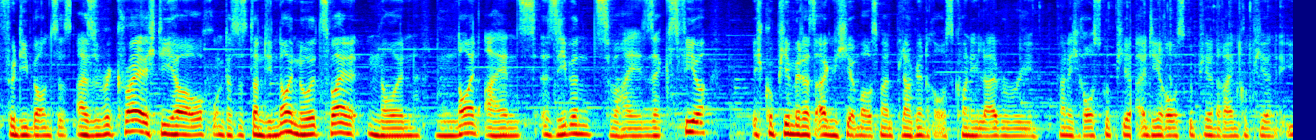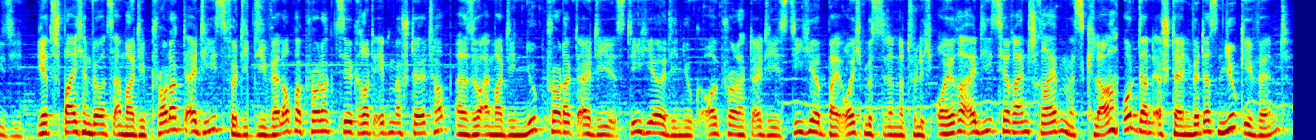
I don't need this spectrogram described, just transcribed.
für Debounces. Also require ich die hier auch und das ist dann die 9029917264. Ich kopiere mir das eigentlich hier immer aus meinem Plugin raus. Conny Library kann ich rauskopieren, ID rauskopieren, reinkopieren, easy. Jetzt speichern wir uns einmal die Product IDs für die Developer Products, die ihr gerade eben erstellt habt. Also einmal die Nuke Product ID ist die hier, die Nuke All Product ID ist die hier. Bei euch müsst ihr dann natürlich eure IDs hier reinschreiben, ist klar. Und dann erstellen wir das Nuke Event,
